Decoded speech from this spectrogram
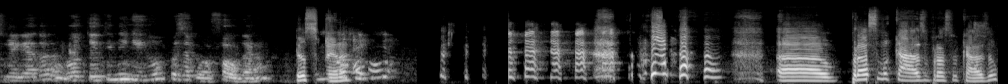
Obrigado, eu voltei, não tem ninguém. Uma coisa boa, folga, não? Deu sonho, né? É. Ah, próximo caso, próximo caso.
